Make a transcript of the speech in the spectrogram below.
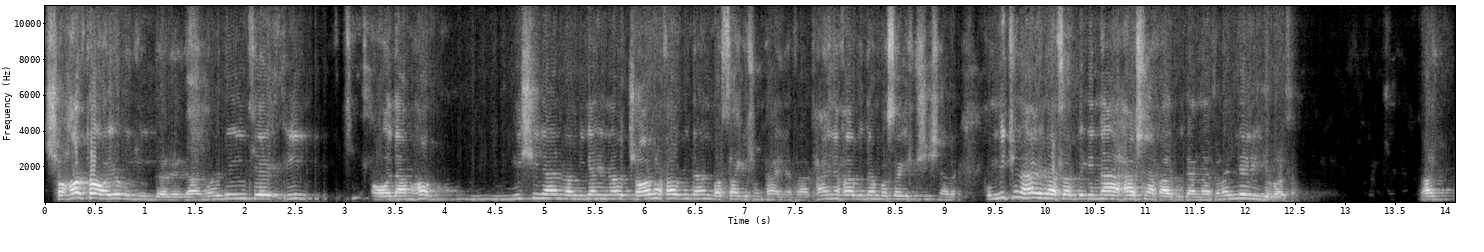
چهار تا آیه وجود داره در مورد اینکه این آدم ها میشینن و میگن اینا چهار نفر بودن با سگشون پنج نفر پنج نفر بودن با سگشون شش نفر. خب می‌تونه همین وسط بگه نه هشت نفر بودن مثلا نمیگه بازم. بعد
